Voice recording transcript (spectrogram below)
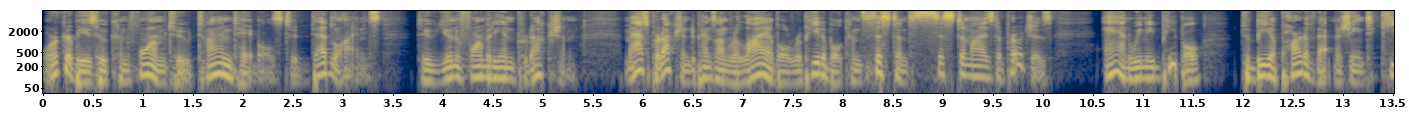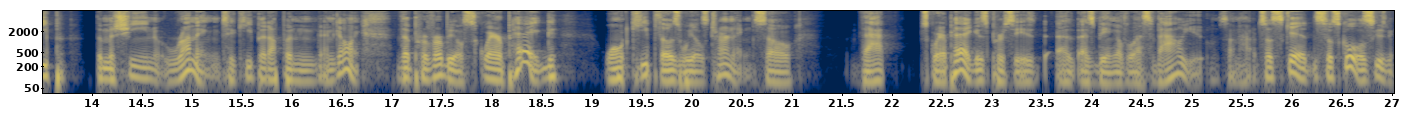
Worker bees who conform to timetables, to deadlines, to uniformity in production. Mass production depends on reliable, repeatable, consistent, systemized approaches. And we need people to be a part of that machine, to keep the machine running, to keep it up and, and going. The proverbial square peg won't keep those wheels turning. So that square peg is perceived as, being of less value somehow. So skid, so schools, excuse me,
